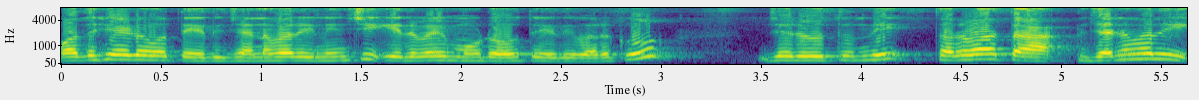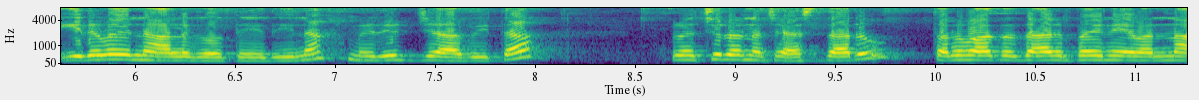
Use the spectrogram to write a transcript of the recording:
పదిహేడవ తేదీ జనవరి నుంచి ఇరవై మూడవ తేదీ వరకు జరుగుతుంది. తర్వాత జనవరి ఇరవై నాలుగవ తేదీన మెరిట్ జాబితా ప్రచురణ చేస్తారు. తర్వాత దానిపైన ఏమన్నా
